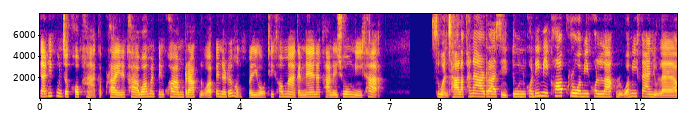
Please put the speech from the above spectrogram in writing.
การที่คุณจะคบหากับใครนะคะ ว่ามันเป็นความรักหรือว่าเป็นในเรื่องของประโยชน์ที่เข้ามากันแน่นะคะ ในช่วงนี้ค่ะ ส่วนชาวลัคนาราศีตุลคนที่มีครอบครัวมีคนรักหรือว่ามีแฟนอยู่แล้ว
